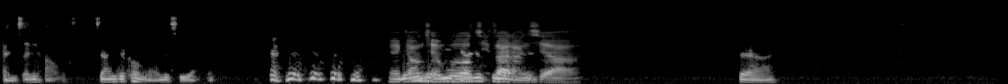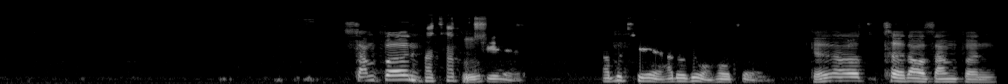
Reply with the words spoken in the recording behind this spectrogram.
感真好，这样就空档就出来了。因为刚全部都挤在篮下，对啊，三分，他他不切，他不切，他都是往后撤。可是他都撤到三分，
